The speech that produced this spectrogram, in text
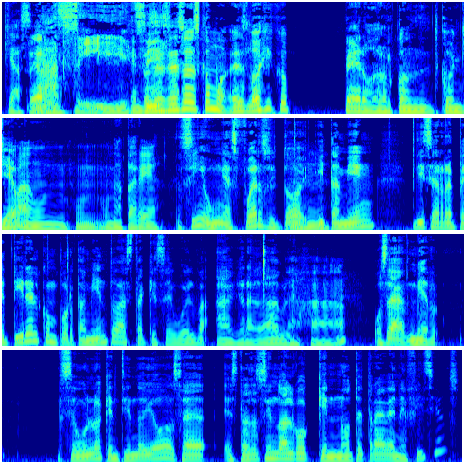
que hacerlo. Ah, sí. Entonces eso es como, es lógico, pero con- conlleva un- un- una tarea. Sí, un esfuerzo y todo. Y también dice repetir el comportamiento hasta que se vuelva agradable. Ajá. O sea, mi- según lo que entiendo yo, o sea, estás haciendo algo que no te trae beneficios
